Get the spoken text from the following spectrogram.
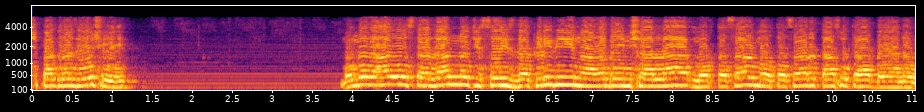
شپږ ورځې وشوي مونږ د هغه استادان نه چې سوي زده کړی دي نو هغه به ان شاء الله مختصر مختصر تاسو ته بیانو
